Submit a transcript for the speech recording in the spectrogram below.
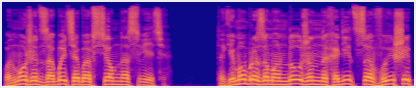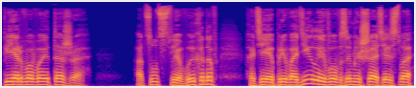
он может забыть обо всем на свете. Таким образом, он должен находиться выше первого этажа. Отсутствие выходов, хотя и приводило его в замешательство,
